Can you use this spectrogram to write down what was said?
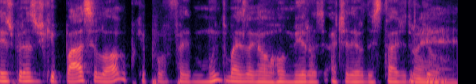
Tenho esperança de que passe logo, porque pô, foi muito mais legal o Romero, artilheiro do estádio, do que É.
